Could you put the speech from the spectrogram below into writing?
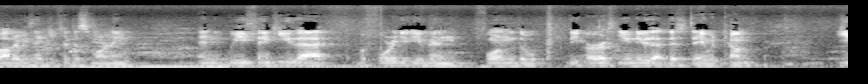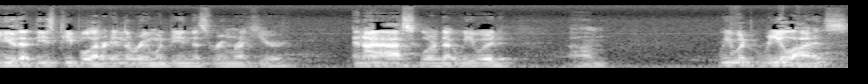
Father, we thank you for this morning. And we thank you that before you even formed the, the earth, you knew that this day would come. You knew that these people that are in the room would be in this room right here. And I ask, Lord, that we would, um, we would realize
